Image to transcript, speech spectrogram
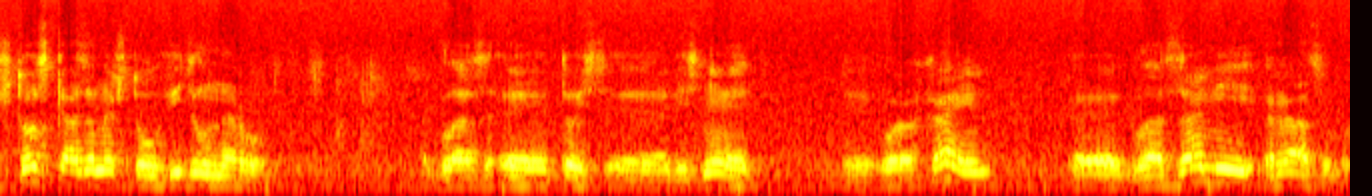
Что сказано, что увидел народ? Глаз, э, то есть э, объясняет э, Урахаим э, глазами разума.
